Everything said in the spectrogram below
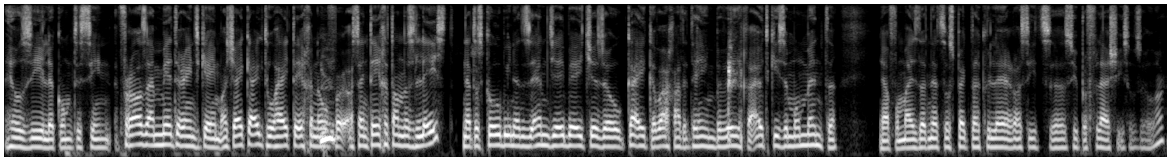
heel zierlijk om te zien. Vooral zijn midrange game. Als jij kijkt hoe hij tegenover als zijn tegenstanders leest, net als Kobe, net als MJ, een beetje zo kijken waar gaat het heen, bewegen, uitkiezen momenten. Ja, voor mij is dat net zo spectaculair als iets eh, super flashies of zo hoor.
